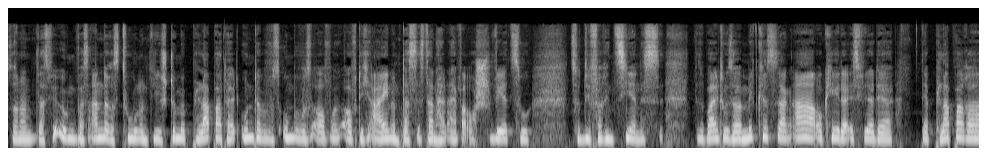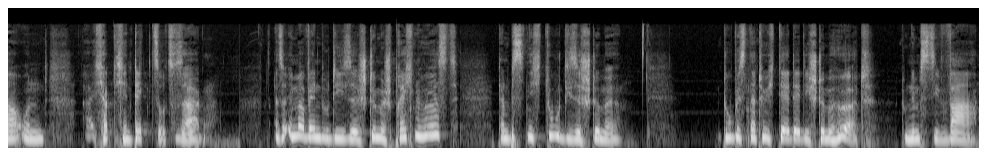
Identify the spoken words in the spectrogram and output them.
sondern dass wir irgendwas anderes tun und die Stimme plappert halt unterbewusst, unbewusst auf, auf dich ein und das ist dann halt einfach auch schwer zu, zu differenzieren. Es, sobald du es aber mitkriegst, sagen, ah, okay, da ist wieder der, der Plapperer und ich habe dich entdeckt sozusagen. Also immer wenn du diese Stimme sprechen hörst, dann bist nicht du diese Stimme. du bist natürlich der, der die Stimme hört. Du nimmst sie wahr.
